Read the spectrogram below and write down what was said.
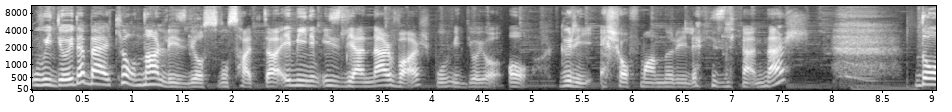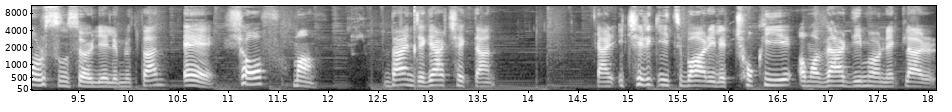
Bu videoyu da belki onlarla izliyorsunuz hatta. Eminim izleyenler var bu videoyu o gri eşofmanlarıyla izleyenler. Doğrusunu söyleyelim lütfen. Eşofman. Bence gerçekten yani içerik itibariyle çok iyi ama verdiğim örnekler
